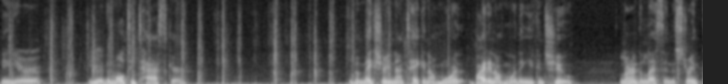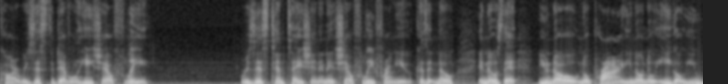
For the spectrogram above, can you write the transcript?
and you're you're the multitasker but make sure you're not taking off more biting off more than you can chew learn the lesson the strength card resist the devil and he shall flee resist temptation and it shall flee from you because it know it knows that you know no pride you know no ego you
